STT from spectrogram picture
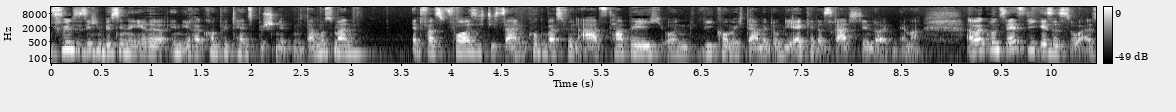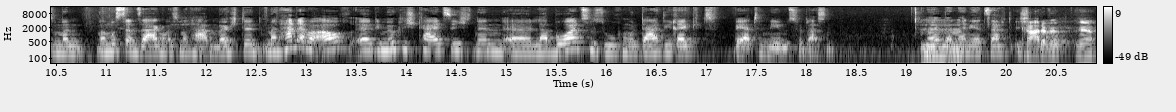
fühlen sie sich ein bisschen in, ihre, in ihrer Kompetenz beschnitten. Da muss man etwas vorsichtig sein, gucken, was für einen Arzt habe ich und wie komme ich damit um die Ecke. Das rate ich den Leuten immer. Aber grundsätzlich ist es so. Also man, man muss dann sagen, was man haben möchte. Man hat aber auch äh, die Möglichkeit, sich ein äh, Labor zu suchen und da direkt Werte nehmen zu lassen. Mhm. Ne, wenn man jetzt sagt, ich, Gerade, ja.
